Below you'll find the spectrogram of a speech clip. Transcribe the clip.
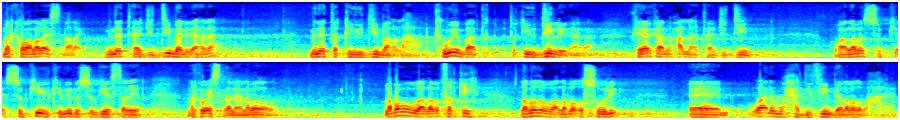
marka waa laba isdhalay. Midna taajuddiin baa la yidhahdaa midna taqiyudiin baa la dhahaa. Ka weyn baa taqiyudiin la yidhahdaa. Ka yarkaan waxaa la dhahaa taajuddiin waa laba subki asubkiy alkabiir wasubkiy asagiir marka way isdhaleen labadooda. Labadooda waa laba faqiih labadooda waa laba usuuli waana muxadiiin bay labadaba ahaayeen.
